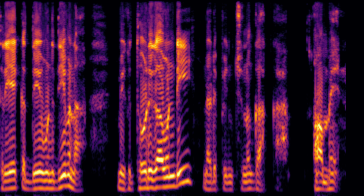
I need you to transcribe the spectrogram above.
త్రియేక దేవుని దీవెన మీకు తోడుగా ఉండి నడిపించును గాక ఆమెన్.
